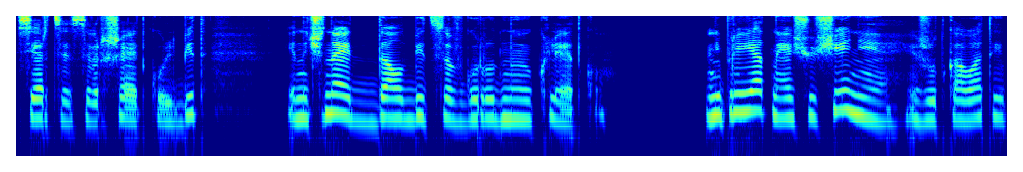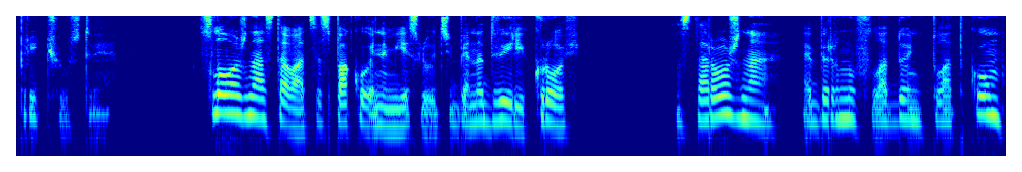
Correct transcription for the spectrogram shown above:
Сердце совершает кульбит и начинает долбиться в грудную клетку. Неприятные ощущения и жутковатые предчувствия. Сложно оставаться спокойным, если у тебя на двери кровь. Осторожно, обернув ладонь платком,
